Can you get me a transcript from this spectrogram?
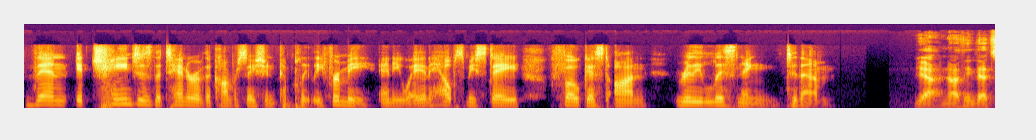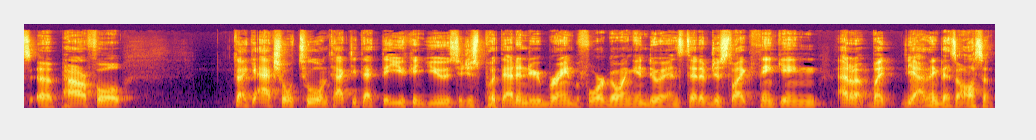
then it changes the tenor of the conversation completely, for me anyway. And it helps me stay focused on really listening to them. Yeah, no, I think that's a powerful like actual tool and tactic that, that you can use to just put that into your brain before going into it instead of just like thinking i don't know but yeah i think that's awesome.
